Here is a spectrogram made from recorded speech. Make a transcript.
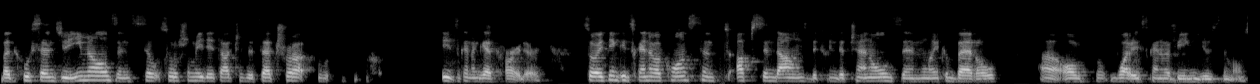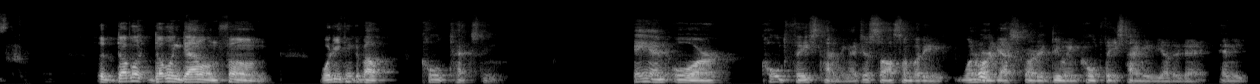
But who sends you emails and so- social media touches, etc., it's gonna get harder. So I think it's kind of a constant ups and downs between the channels and like a battle uh, of what is kind of being used the most. So doubling doubling down on phone, what do you think about cold texting and or cold FaceTiming? I just saw somebody, one of our guests started doing cold FaceTiming the other day, and he.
